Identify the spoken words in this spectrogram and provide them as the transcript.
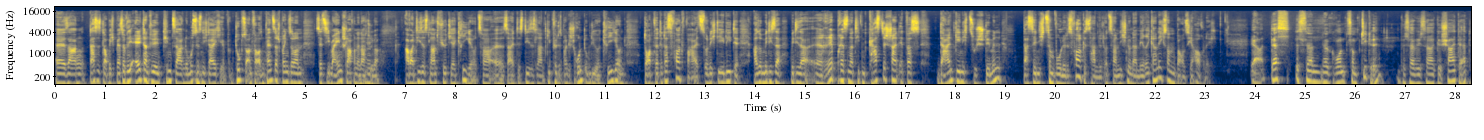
äh, sagen, das ist, glaube ich, besser. Für die Eltern, für ihr Kind sagen, du musst jetzt nicht gleich äh, Tobsuanfall aus dem Fenster springen, sondern setz dich mal hin, schlaf eine Nacht mhm. drüber. Aber dieses Land führt ja Kriege und zwar äh, seit es dieses Land gibt, führt es praktisch rund um die Uhr Kriege und dort wird ja das Volk verheizt und nicht die Elite. Also mit dieser, mit dieser äh, repräsentativen Kaste scheint etwas dahingehend nicht zu stimmen, dass sie nicht zum Wohle des Volkes handelt und zwar nicht nur in Amerika nicht, sondern bei uns hier auch nicht. Ja, das ist dann der Grund zum Titel, weshalb ich sage, gescheitert.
